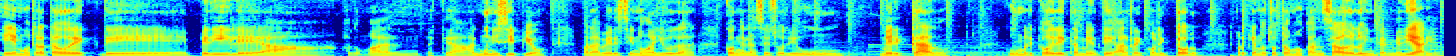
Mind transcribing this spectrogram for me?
Hemos tratado de, de pedirle a- a- al, este, al municipio para ver si nos ayuda con el acceso de un mercado con un mercado directamente al recolector, porque nosotros estamos cansados de los intermediarios.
